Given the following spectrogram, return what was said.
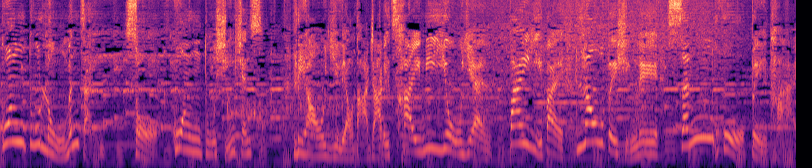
广都龙门阵说广都新鲜事，聊一聊大家的柴米油盐，摆一摆老百姓的生活百态。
